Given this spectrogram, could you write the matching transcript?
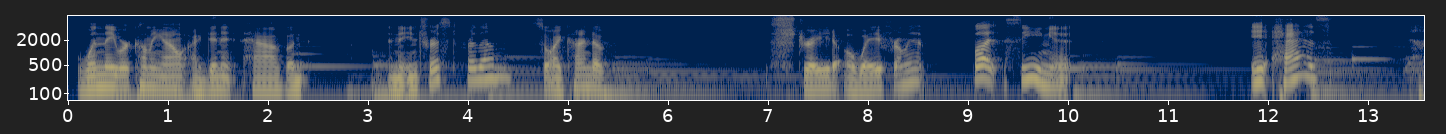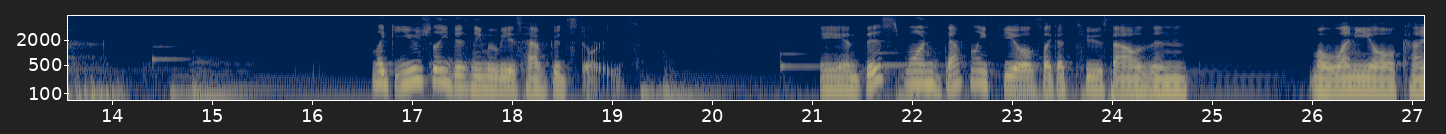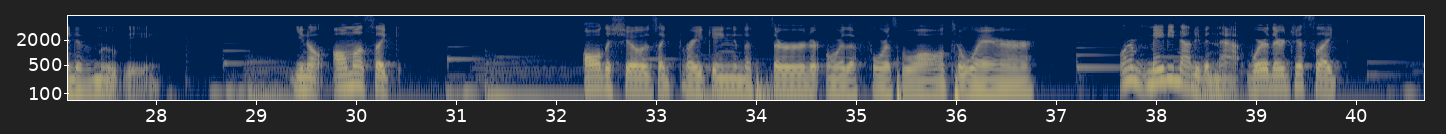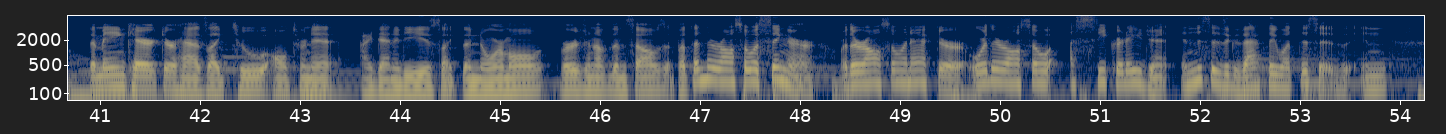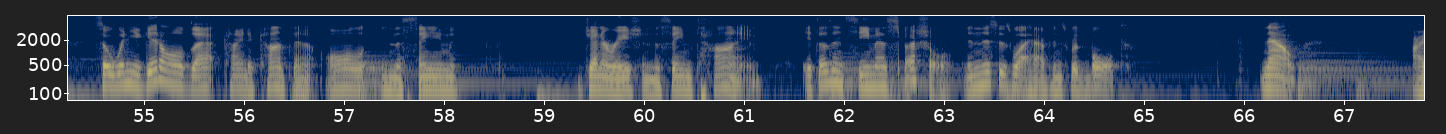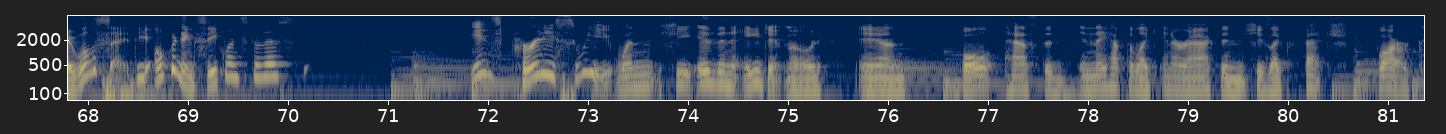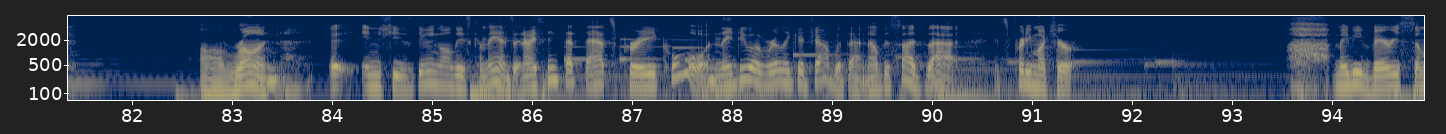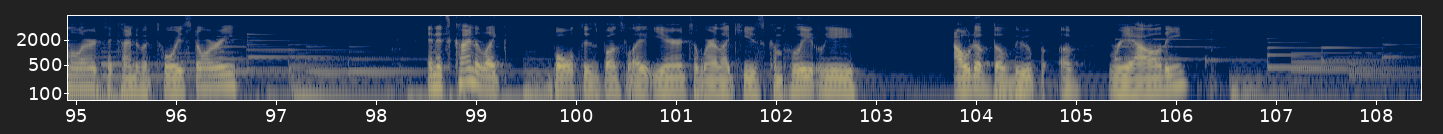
when they were coming out I didn't have an an interest for them, so I kind of strayed away from it. But seeing it it has like usually Disney movies have good stories. And this one definitely feels like a 2000 millennial kind of movie. You know, almost like all the shows like breaking the third or the fourth wall to where, or maybe not even that, where they're just like the main character has like two alternate identities, like the normal version of themselves, but then they're also a singer, or they're also an actor, or they're also a secret agent. And this is exactly what this is. And so when you get all that kind of content all in the same generation, the same time, it doesn't seem as special. And this is what happens with Bolt. Now, I will say the opening sequence to this is pretty sweet when she is in agent mode and Bolt has to and they have to like interact and she's like fetch, bark, uh, run, Uh, and she's doing all these commands and i think that that's pretty cool and they do a really good job with that. Now besides that it's pretty much your maybe very similar to kind of a toy story. And it's kind of like bolt is buzz lightyear to where like he's completely out of the loop of reality.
